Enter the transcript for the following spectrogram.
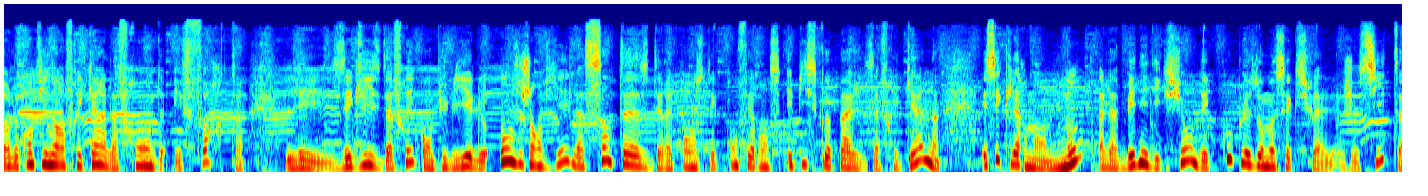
Sur le continent africain, la fronde est forte. Les églises d'Afrique ont publié le 11 janvier la synthèse des réponses des conférences épiscopales africaines et c'est clairement non à la bénédiction des couples homosexuels. Je cite,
